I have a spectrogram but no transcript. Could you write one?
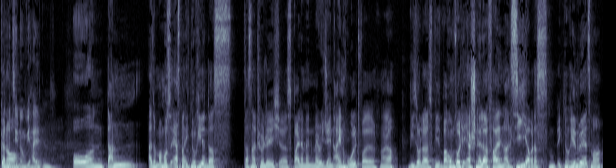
Genau. damit sie ihn irgendwie halten. Und dann, also man muss erstmal ignorieren, dass, dass natürlich äh, Spider-Man Mary Jane einholt, weil, naja, wie soll das, wie, warum sollte er schneller fallen als sie? Aber das ignorieren wir jetzt mal.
